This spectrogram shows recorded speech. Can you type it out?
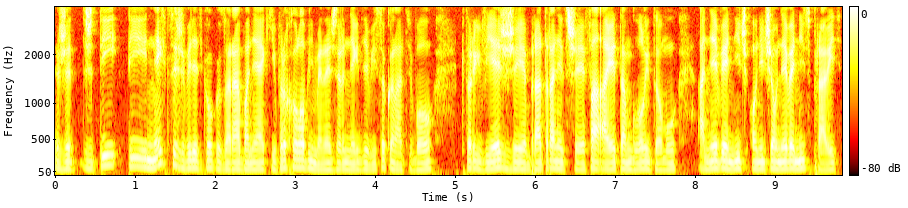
Že, že ty, ty nechceš vedieť, koľko zarába nejaký vrcholový manažer niekde vysoko nad tebou, ktorý vieš, že je bratranec šéfa a je tam kvôli tomu a nevie nič o ničom, nevie nič spraviť,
